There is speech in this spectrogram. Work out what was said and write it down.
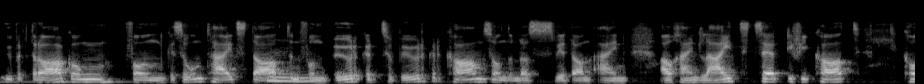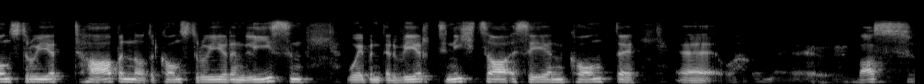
Übertragung von Gesundheitsdaten mhm. von Bürger zu Bürger kam, sondern dass wir dann ein, auch ein Leitzertifikat konstruiert haben oder konstruieren ließen, wo eben der Wirt nicht sehen konnte, äh, was.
